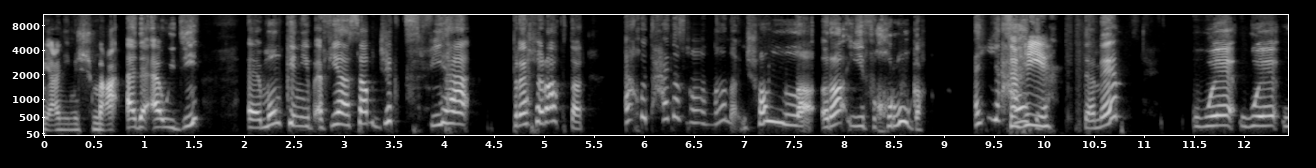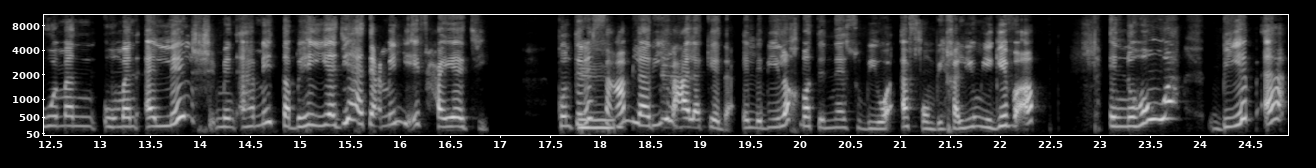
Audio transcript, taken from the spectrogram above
يعني مش معقدة قوي دي ممكن يبقى فيها subjects فيها pressure أكتر. آخد حاجة صغننة إن شاء الله رأيي في خروجة أي حاجة صحيح. تمام؟ و و ومن وما نقللش من أهمية طب هي دي هتعمل لي إيه في حياتي؟ كنت لسه مم. عاملة reel على كده اللي بيلخبط الناس وبيوقفهم بيخليهم ي give up إن هو بيبقى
